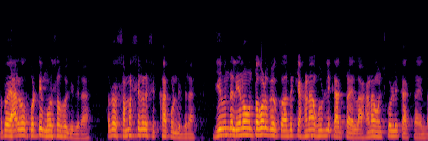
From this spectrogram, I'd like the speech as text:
ಅಥವಾ ಯಾರಿಗೋ ಕೊಟ್ಟು ಮೋಸ ಹೋಗಿದ್ದೀರಾ? ಅಥವಾ ಸಮಸ್ಯೆಗಳು ಸಿಕ್ಕಾಕೊಂಡಿದ್ದೀರಾ? ಜೀವನದಲ್ಲಿ ಏನೋ ಒಂದು ತೊಗೊಳ್ಬೇಕು, ಅದಕ್ಕೆ ಹಣ ಹೂಡ್ಲಿಕ್ಕೆ ಆಗ್ತಾ ಇಲ್ಲ, ಹಣ ಹೊಂಚ್ಕೊಳ್ಲಿಕ್ಕೆ ಆಗ್ತಾ ಇಲ್ಲ,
